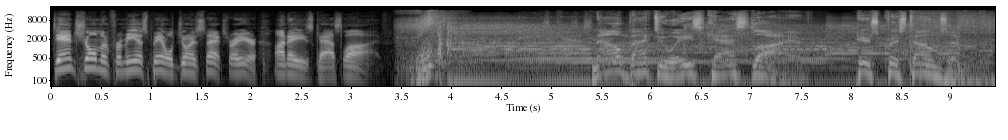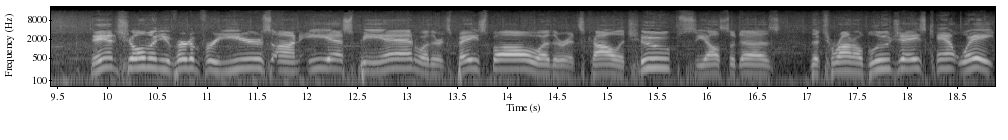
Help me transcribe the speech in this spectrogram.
Dan Shulman from ESPN will join us next right here on A's Cast Live. Now back to A's Cast Live. Here's Chris Townsend. Dan Shulman, you've heard him for years on ESPN, whether it's baseball, whether it's college hoops. He also does the Toronto Blue Jays. Can't wait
